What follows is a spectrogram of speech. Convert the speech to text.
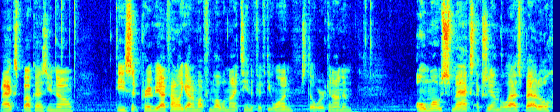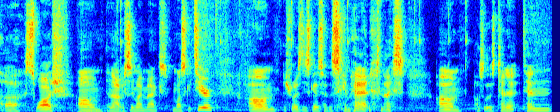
Max Buck, as you know, decent Privy. I finally got him up from level 19 to 51. Still working on him. almost max actually on the last battle, uh, Swash, um, and obviously my max Musketeer. Um, I just realized these guys have the same hat. nice. Um, also, there's 10, 10,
